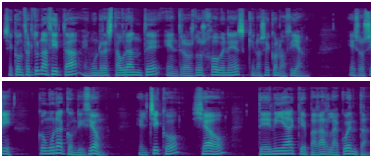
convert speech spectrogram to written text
Se concertó una cita en un restaurante entre los dos jóvenes que no se conocían. Eso sí, con una condición. El chico, Xiao, tenía que pagar la cuenta.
